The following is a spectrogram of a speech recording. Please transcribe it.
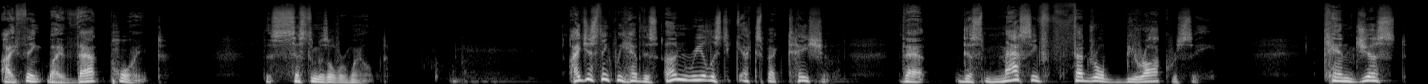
I think by that point, the system is overwhelmed. I just think we have this unrealistic expectation that this massive federal bureaucracy can just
